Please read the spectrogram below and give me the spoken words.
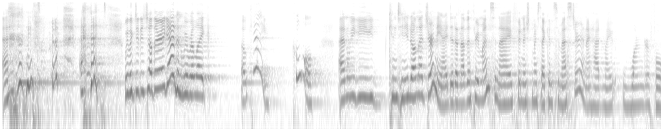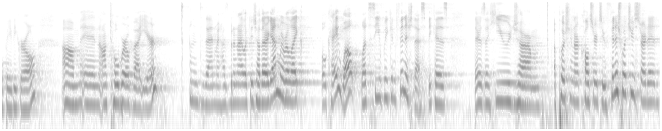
And, and we looked at each other again and we were like, okay, cool. And we continued on that journey. I did another three months and I finished my second semester and I had my wonderful baby girl um, in October of that year. And then my husband and I looked at each other again. We were like, okay, well, let's see if we can finish this because there's a huge um, a push in our culture to finish what you started.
